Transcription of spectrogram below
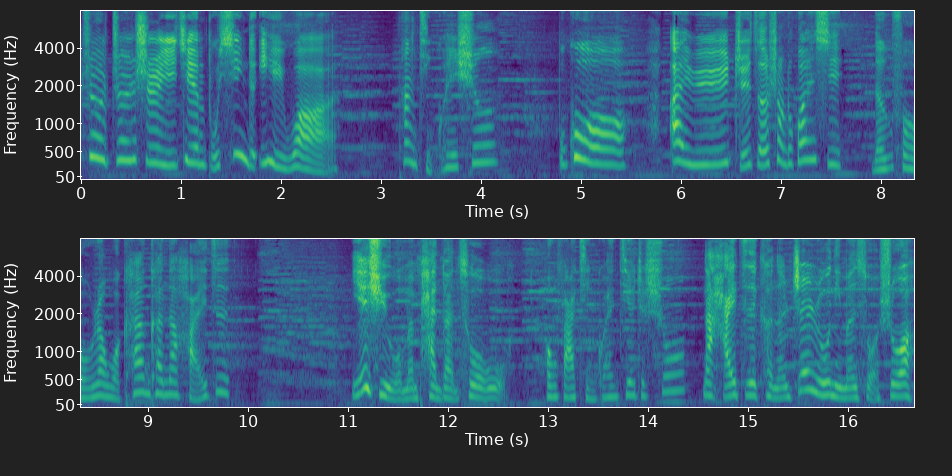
这真是一件不幸的意外。胖警官说：“不过，碍于职责上的关系，能否让我看看那孩子？也许我们判断错误。”红发警官接着说：“那孩子可能真如你们所说，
